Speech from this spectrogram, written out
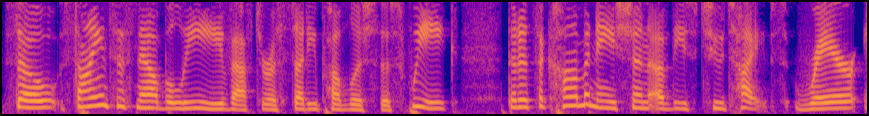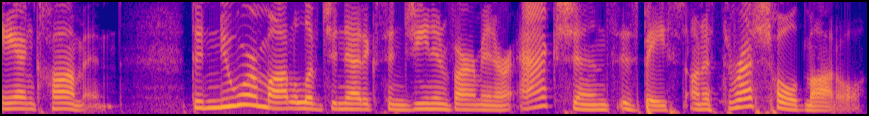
So, scientists now believe, after a study published this week, that it's a combination of these two types, rare and common. The newer model of genetics and gene environment interactions is based on a threshold model.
